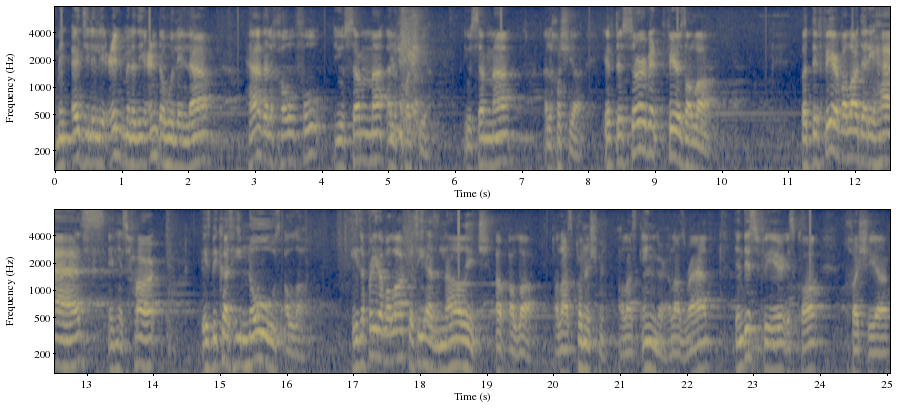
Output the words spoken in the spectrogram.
من أجل العلم الذي عنده لله هذا الخوف يسمى الخشية. يسمى الخشية If the servant fears Allah but the fear of Allah that he has in his heart is because he knows Allah He's afraid of Allah because he has knowledge of Allah Allah's punishment, Allah's anger, Allah's wrath then this fear is called khashiyah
